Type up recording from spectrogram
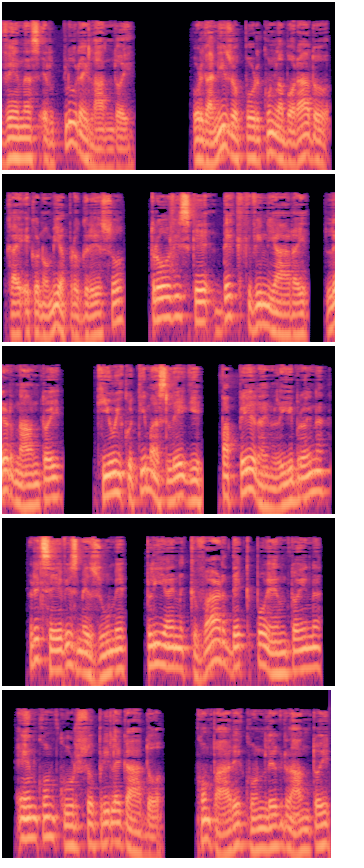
venas el pluraj landoi. Organizo por Cunlaborado cae economia progresso, trovis che dec kvinjaraj lernantoi, kiuj cutimas legi paperajn libroin, ricevis mezume pliajn kvardek poentoin en concurso prilegado, compare con lernantoi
